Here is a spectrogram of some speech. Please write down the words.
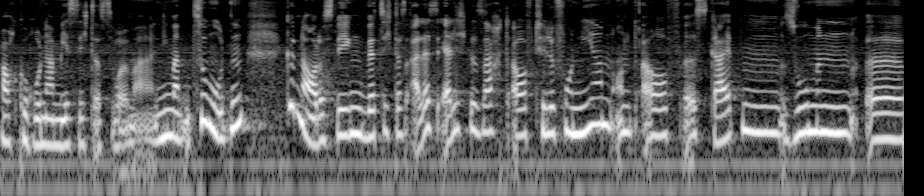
Auch Corona-mäßig, das wollen wir niemandem zumuten. Genau, deswegen wird sich das alles ehrlich gesagt auf Telefonieren und auf äh, Skypen, Zoomen äh,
